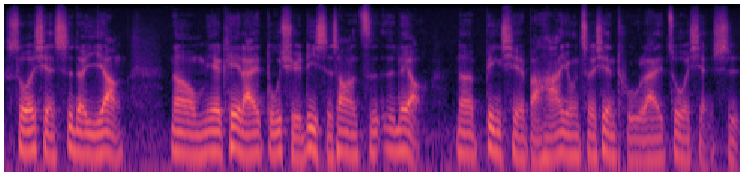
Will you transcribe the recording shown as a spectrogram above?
所显示的一样，那我们也可以来读取历史上的资料，那并且把它用折线图来做显示。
